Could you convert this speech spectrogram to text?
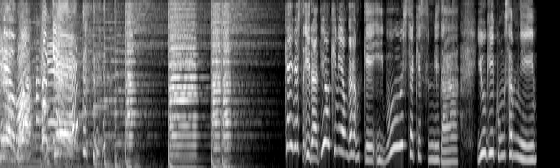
김혜영과 함께. KBS 이라디오 김혜영과 함께 2부 시작했습니다. 6203님,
